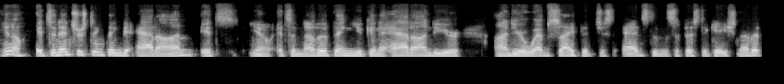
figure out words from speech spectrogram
you know it's an interesting thing to add on. It's you know it's another thing you can add on to your onto your website that just adds to the sophistication of it.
